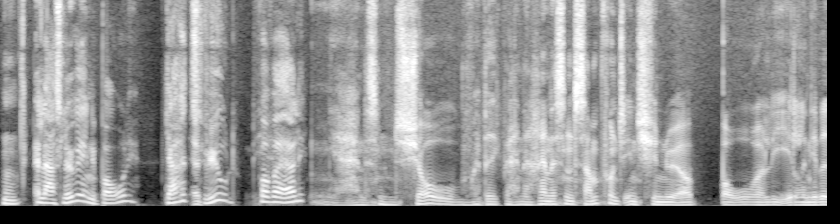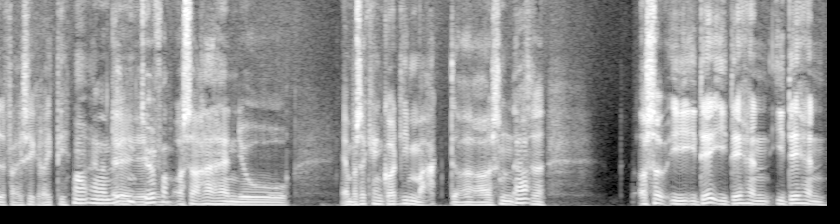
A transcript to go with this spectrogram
Hmm. Er Lars Løkke egentlig borgerlig? Jeg har tvivl, for at være ærlig. Ja, han er sådan sjov, jeg ved ikke, hvad han er. Han er sådan en samfundsingeniør, borgerlig, eller andet, jeg ved det faktisk ikke rigtigt. Nå, han er lidt øh, en djøffer. og så har han jo... Jamen, så kan han godt lide magt, og, og sådan, Ja. altså... Og så i, i, det, i det, han... I det, han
